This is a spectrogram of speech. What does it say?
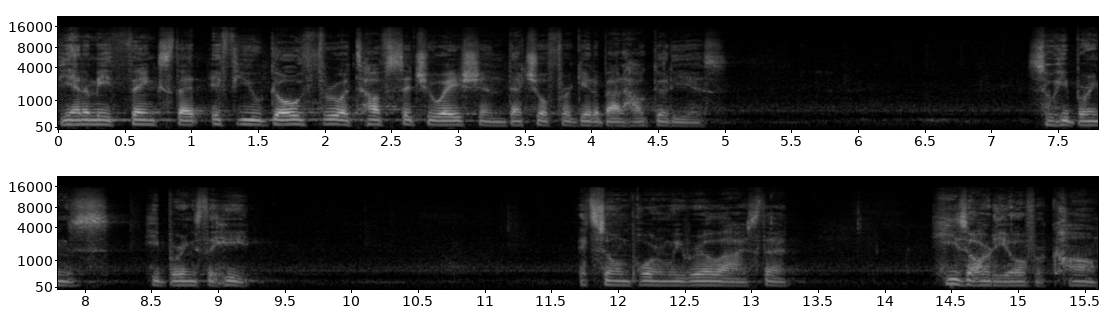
The enemy thinks that if you go through a tough situation that you'll forget about how good he is. So he brings he brings the heat it's so important we realize that He's already overcome.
